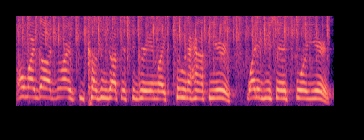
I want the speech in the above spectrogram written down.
oh my God, my cousin got this degree in like two and a half years. Why did you say it's four years?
